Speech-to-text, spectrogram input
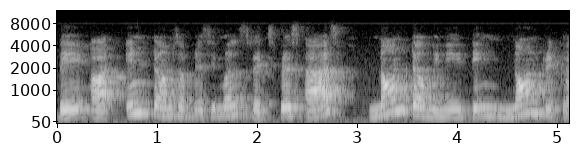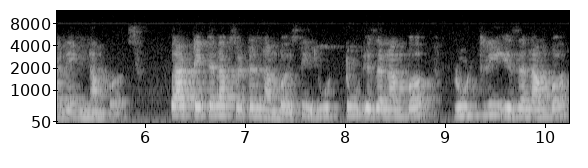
They are in terms of decimals expressed as non-terminating, non-recurring numbers. So I've taken up certain numbers. See, root 2 is a number, root 3 is a number,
